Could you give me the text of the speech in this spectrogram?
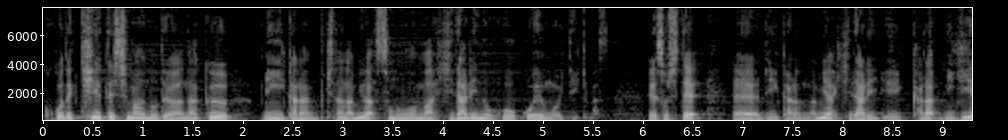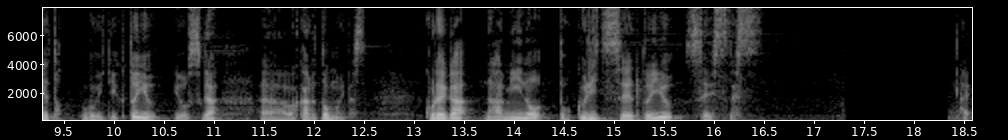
ここで消えてしまうのではなく右から来た波はそのまま左の方向へ動いていきます。えそして、え右からの波は左から右へと動いていくという様子がわかると思います。これが波の独立性という性質です。はい、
